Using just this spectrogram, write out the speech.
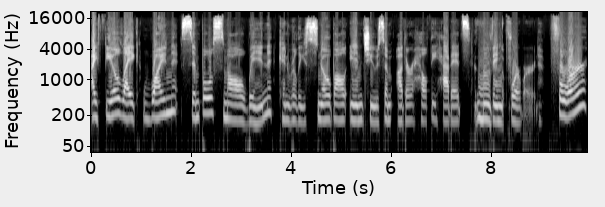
I feel like one simple small win can really snowball into some other healthy habits moving forward. Four,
